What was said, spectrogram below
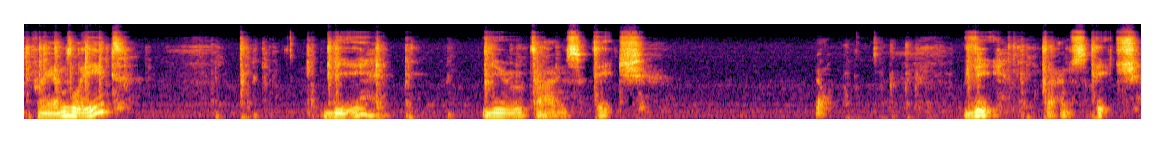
translate b u times h. No. v times h.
